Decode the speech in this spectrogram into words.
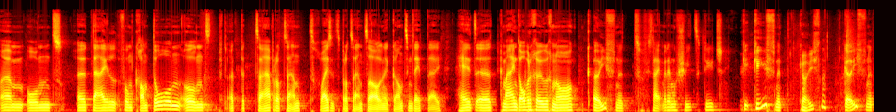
ähm, und ein Teil vom Kanton und etwa 10%, ich weiss jetzt die Prozentzahl nicht ganz im Detail, hat äh, die Gemeinde Oberkirch noch geöffnet. Wie sagt man dem auf Schweizerdeutsch? Ge geöffnet. Geöffnet, Geöffnet.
